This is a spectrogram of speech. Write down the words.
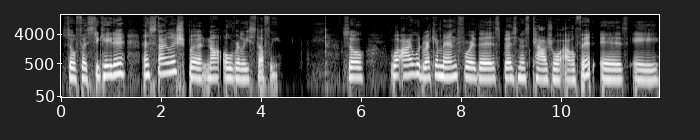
Sophisticated and stylish, but not overly stuffy. So, what I would recommend for this business casual outfit is a,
